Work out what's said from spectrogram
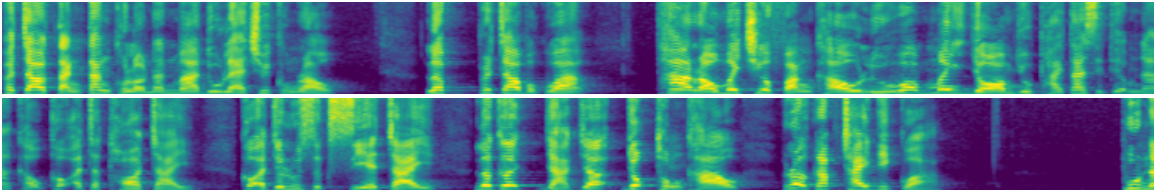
พระเจ้าแต่งตั้งคนเหล่านั้นมาดูแลชีวิตของเรา และพระเจ้าบอกว่าถ้าเราไม่เชื่อฟังเขาหรือว่าไม่ยอมอยู่ภายใต้สิทธิอำนาจเขาเขาอาจจะท้อใจ เขาอาจจะรู้สึกเสียใจ แล้วก็อยากจะยกธงขาวเลิกรับใช้ดีกว่า ผู้น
